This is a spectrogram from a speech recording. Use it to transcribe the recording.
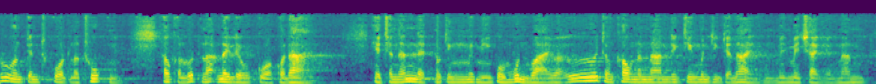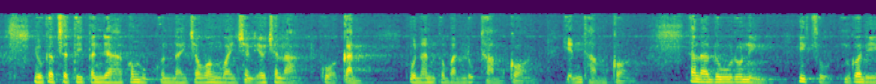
รู้มันเป็นโทษละทุกข์เขาก็ลดละได้เร็วกว่าก็ได้ เหตุฉะนั้นแหละเราจึงไม่มีความวุ่นวายว่า เออจงเข้านานๆจริง ๆ มันจึงจะได้ไม่ไม่ใช่อย่างนั้น อยู่กับสติปัญญาของบุคคลใดจะว่องไวเฉลียวฉลาดกว่ากัน ผู้นั้นก็บรรลุธรรมก่อน เห็นธรรมก่อน ถ้าเราดูดูหนึ่งภิกษุก็ดี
